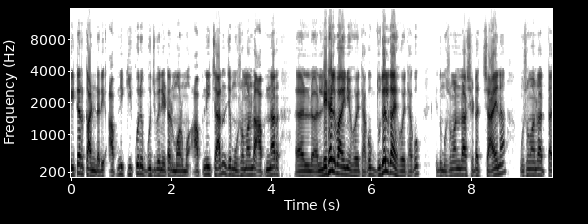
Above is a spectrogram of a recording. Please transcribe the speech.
এইটার কাণ্ডারি, আপনি কি করে বুঝবেন এটার মর্ম? আপনি চান যে মুসলমানরা আপনার লেঠেল বাহিনী হয়ে থাকুক, দুধেল গায়ে হয়ে থাকুক, কিন্তু মুসলমানরা সেটা চায় না। মুসলমানরা তা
